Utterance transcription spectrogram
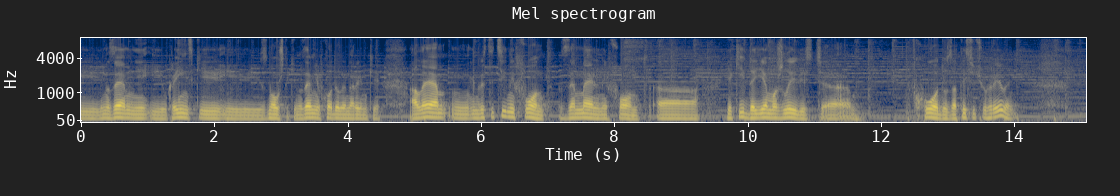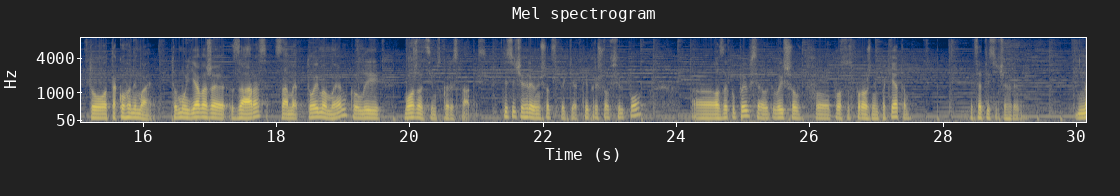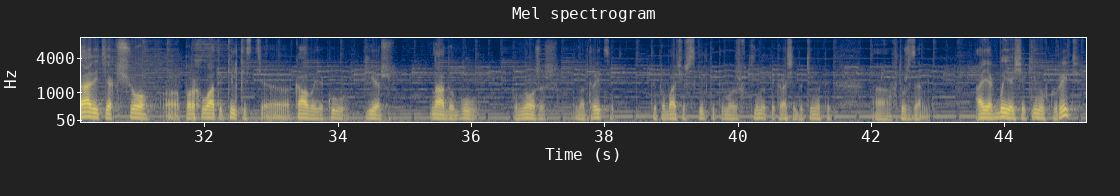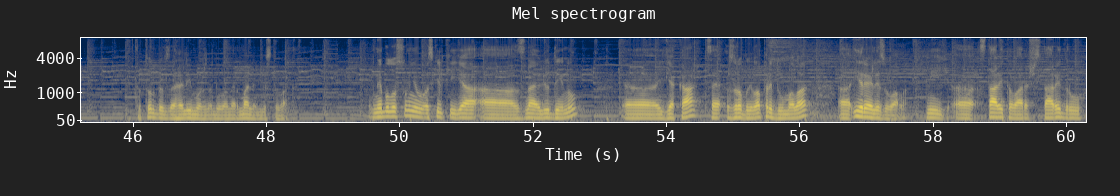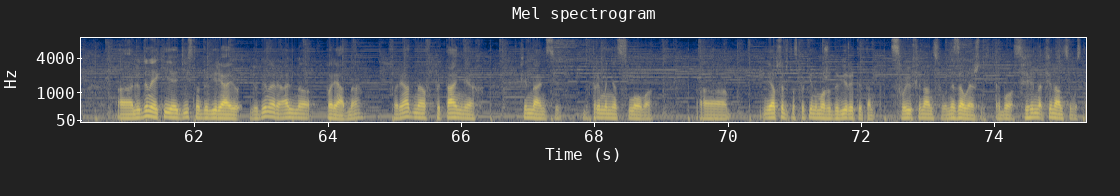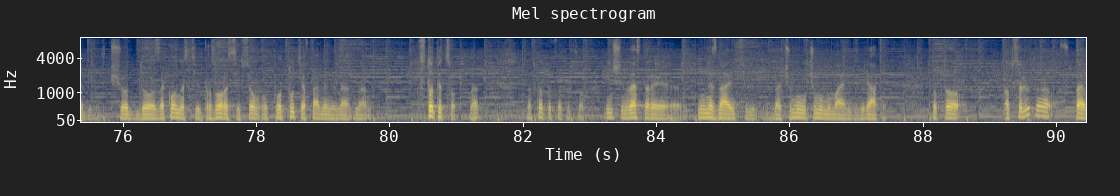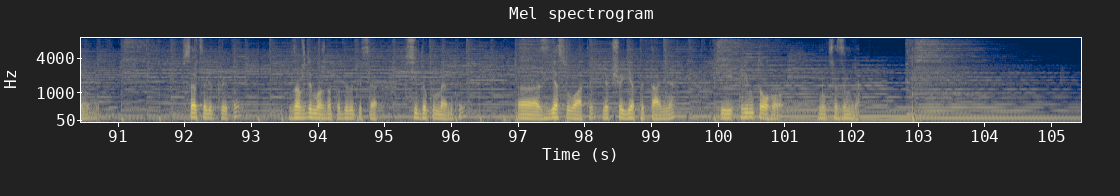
і іноземні, і українські, і знову ж таки іноземні входили на ринки. Але інвестиційний фонд, земельний фонд, е, який дає можливість е, входу за тисячу гривень, то такого немає. Тому я вважаю зараз саме той момент, коли можна цим скористатися. Тисяча гривень, що це таке? Ти прийшов в сільпо, закупився, вийшов е, просто з порожнім пакетом, і це тисяча гривень. Навіть якщо е, порахувати кількість е, кави, яку п'єш на добу, помножиш на 30, ти побачиш, скільки ти можеш вкинути, краще докинути е, в ту ж землю. А якби я ще кинув курить, то тут би взагалі можна було нормально інвестувати. Не було сумніву, оскільки я знаю людину, е, яка це зробила, придумала е, і реалізувала. Мій е, старий товариш, старий друг, е, людина, якій я дійсно довіряю. Людина реально порядна, порядна в питаннях фінансів, дотримання слова. Е, Я абсолютно спокійно можу довірити там свою фінансову незалежність або фінансову стабільність. Щодо законності, прозорості, всьому, от, от тут я впевнений на, на 100-500. Да? На 100-500%. Інші інвестори е, ну, не знають цю людину. Чому, чому ми маємо довіряти? Тобто абсолютно впевнений. Все це відкрито. Завжди можна подивитися всі документи, е, з'ясувати, якщо є питання. І крім того, ну це земля.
